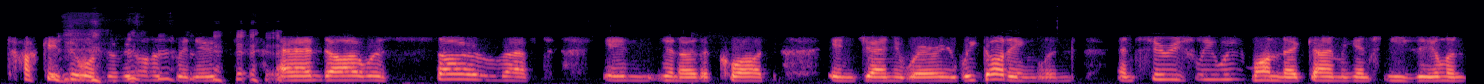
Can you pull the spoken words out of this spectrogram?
stuck into it, to be honest with you, and I was so wrapped in you know the quad in January. We got England, and seriously, we won that game against New Zealand.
